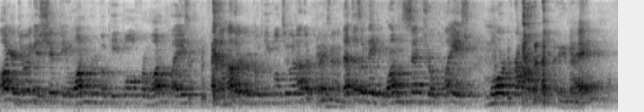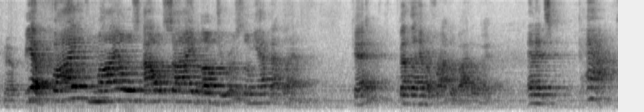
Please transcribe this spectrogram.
All you're doing is shifting one group of people from one place and another group of people to another place. Amen. That doesn't make one central place more crowded. Okay? Yep. You have five miles outside of Jerusalem, you have Bethlehem. Okay? Bethlehem Ephrathah, by the way. And it's packed.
